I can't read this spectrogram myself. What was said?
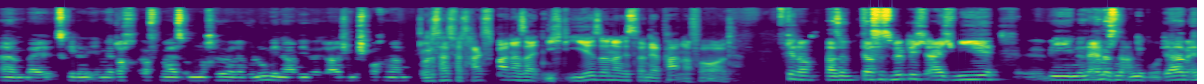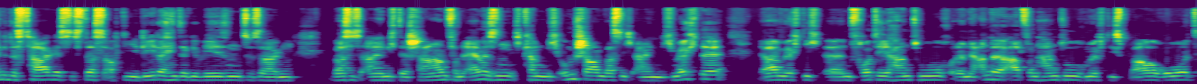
Ähm, weil es geht dann eben ja doch oftmals um noch höhere Volumina, wie wir gerade schon besprochen haben. Aber das heißt, Vertragspartner seid nicht ihr, sondern ist dann der Partner vor Ort. Genau, also das ist wirklich eigentlich wie, wie ein Amazon-Angebot. Ja, am Ende des Tages ist das auch die Idee dahinter gewesen, zu sagen, was ist eigentlich der Charme von Amazon? Ich kann mich umschauen, was ich eigentlich möchte. Ja, möchte ich ein Frottee-Handtuch oder eine andere Art von Handtuch? Möchte ich es blau, rot?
